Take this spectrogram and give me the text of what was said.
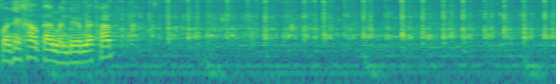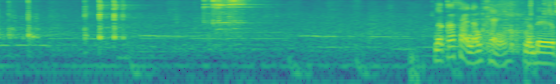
คนให้เข้ากันเหมือนเดิมนะครับแล้วก็ใส่น้ำแข็งเหมือนเดิม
